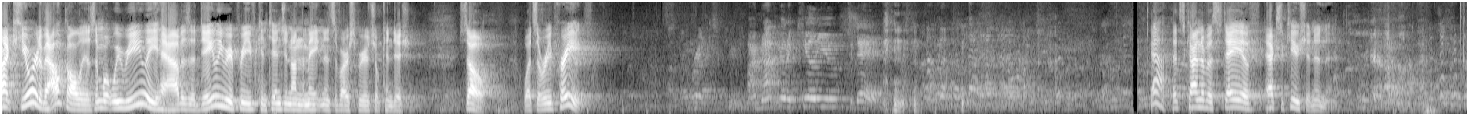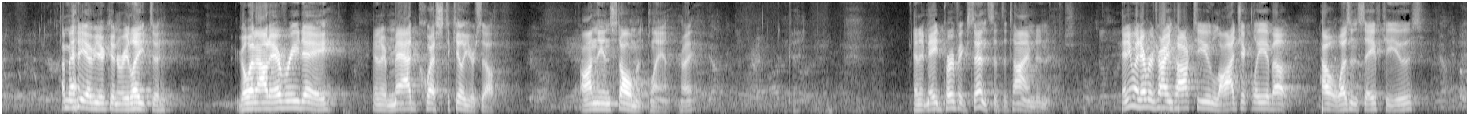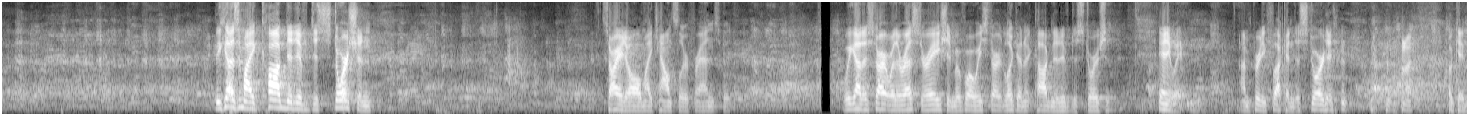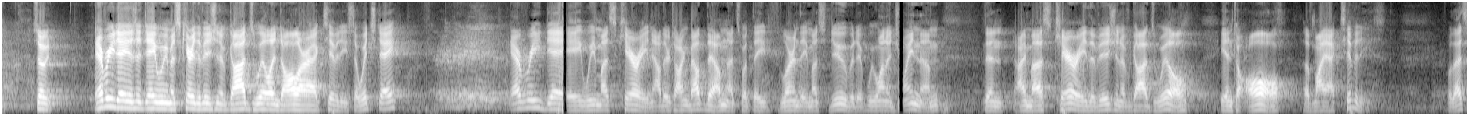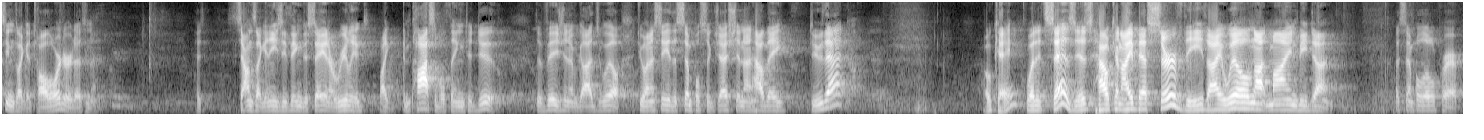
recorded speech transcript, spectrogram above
not cured of alcoholism. What we really have is a daily reprieve contingent on the maintenance of our spiritual condition. So, what's a reprieve? I'm not going to kill you today. Yeah, it's kind of a stay of execution, isn't it? How many of you can relate to going out every day in a mad quest to kill yourself on the installment plan, right? Okay. And it made perfect sense at the time, didn't it? Anyone ever try and talk to you logically about how it wasn't safe to use? because of my cognitive distortion. Sorry to all my counselor friends, but we got to start with a restoration before we start looking at cognitive distortion. Anyway, I'm pretty fucking distorted. okay, so every day is a day we must carry the vision of God's will into all our activities. So, which day? every day we must carry. Now they're talking about them, that's what they've learned they must do, but if we want to join them, then I must carry the vision of God's will into all of my activities. Well, that seems like a tall order, doesn't it? It sounds like an easy thing to say and a really like impossible thing to do. The vision of God's will. Do you want to see the simple suggestion on how they do that? Okay, what it says is, How can I best serve thee? Thy will, not mine, be done. A simple little prayer.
